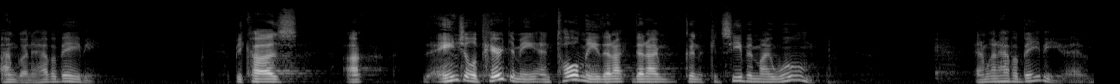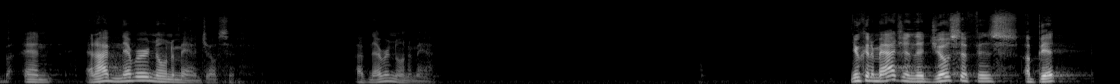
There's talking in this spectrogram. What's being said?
I'm going to have a baby. Because uh, the angel appeared to me and told me that, I, that I'm going to conceive in my womb. And I'm going to have a baby. And, and I've never known a man, Joseph. I've never known a man. You can imagine that Joseph is a bit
